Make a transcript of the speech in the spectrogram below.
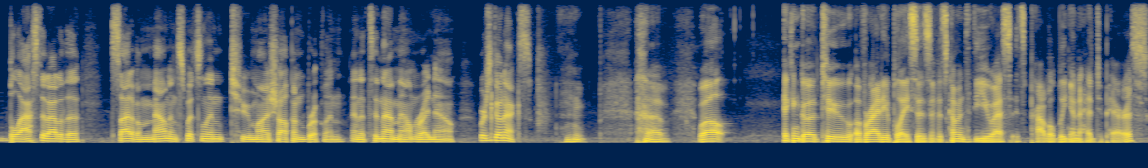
blasted out of the side of a mountain in Switzerland to my shop in Brooklyn, and it's in that mountain right now. Where's it go next? Um, well, it can go to a variety of places. If it's coming to the U.S., it's probably going to head to Paris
